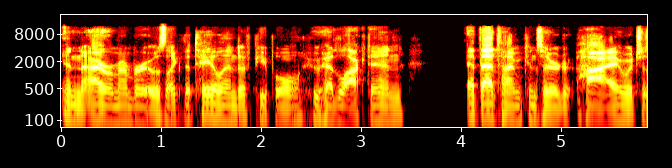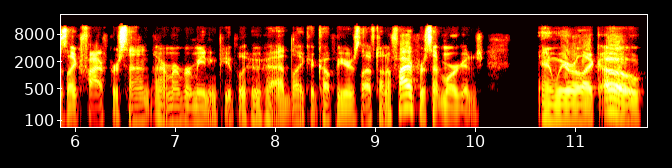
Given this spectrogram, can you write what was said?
And I remember it was like the tail end of people who had locked in at that time considered high, which is like 5%. I remember meeting people who had like a couple years left on a 5% mortgage. And we were like, oh,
